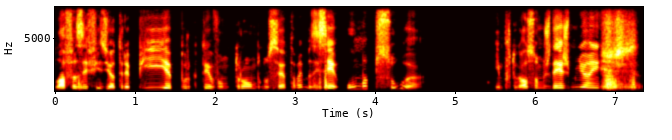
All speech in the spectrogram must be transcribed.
lá fazer fisioterapia porque teve um trombo no cérebro. Tá bem, mas isso é uma pessoa. Em Portugal somos 10 milhões.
